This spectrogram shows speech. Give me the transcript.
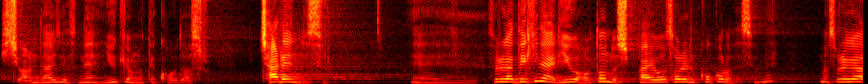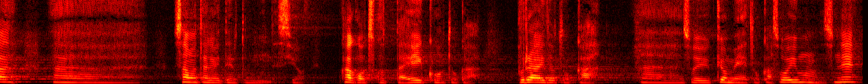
非常に大事ですね。勇気を持って行動する。チャレンジする、えー、それができない理由はほとんど失敗を恐れる心ですよね、まあ、それが妨げてると思うんですよ。過去作った栄光とかプライドとかそういう虚名とかそういうものですね、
